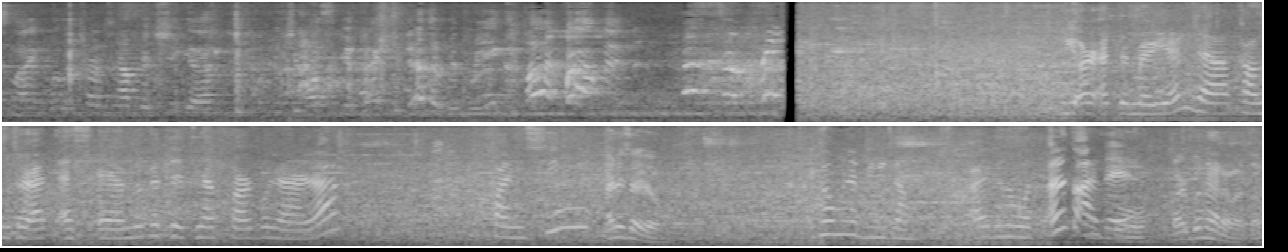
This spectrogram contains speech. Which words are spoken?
last night. Well, it turns out that she uh, she wants to get back together with me. I love it. We are at the merienda counter at SM. Look at this. You have carbonara, pancit. Ano sa'yo? Ikaw mo nabili lang. I don't know what. Ano to ate? Oh, carbonara ba to?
